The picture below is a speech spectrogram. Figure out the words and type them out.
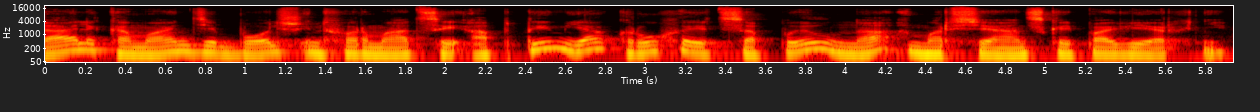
далі камандзе больш інфармацыі аб тым, як рухаецца пыл на марсіанскай паверхні.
